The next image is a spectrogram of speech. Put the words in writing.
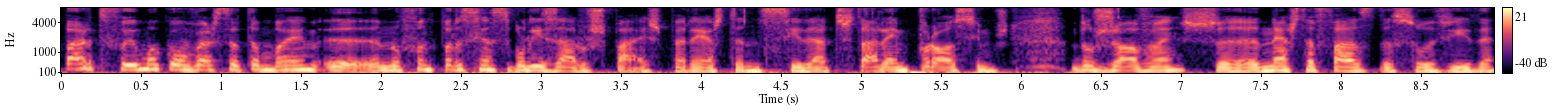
parte foi uma conversa também, eh, no fundo, para sensibilizar os pais para esta necessidade de estarem próximos dos jovens eh, nesta nesta fase da sua vida,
